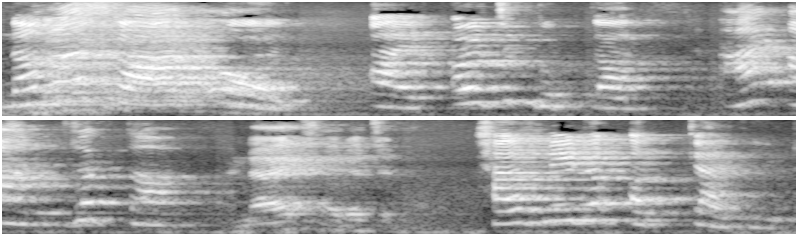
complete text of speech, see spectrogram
Namaskar all. I, Arjun Gupta, I, Anuj Jagtap, And I, Shairaj have made a, a calculator.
